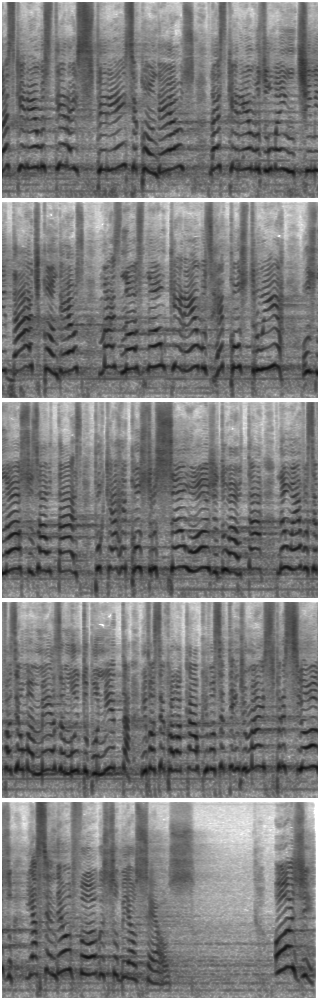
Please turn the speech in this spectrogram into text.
Nós queremos ter a experiência com Deus, nós queremos uma intimidade com Deus, mas nós não queremos reconstruir os nossos altares, porque a reconstrução hoje do altar não é você fazer uma mesa muito bonita e você colocar o que você tem de mais precioso e acender o fogo e subir aos céus. Hoje,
